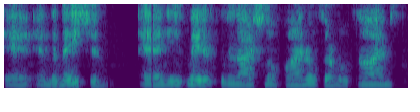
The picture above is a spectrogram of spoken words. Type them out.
in, in, the nation, and he's made it to the national final several times.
